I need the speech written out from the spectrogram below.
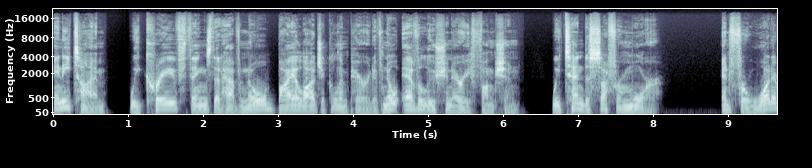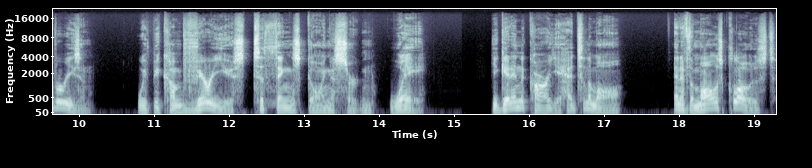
Anytime we crave things that have no biological imperative, no evolutionary function, we tend to suffer more. And for whatever reason, we've become very used to things going a certain way. You get in the car, you head to the mall, and if the mall is closed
